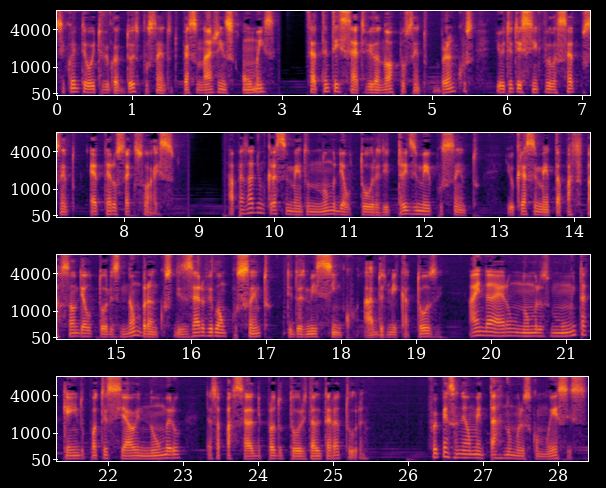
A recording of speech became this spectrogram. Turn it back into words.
58,2% de personagens homens, 77,9% brancos e 85,7% heterossexuais. Apesar de um crescimento no número de autores de 3,5% e o crescimento da participação de autores não brancos de 0,1% de 2005 a 2014, ainda eram números muito aquém do potencial e número dessa parcela de produtores da literatura. Foi pensando em aumentar números como esses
